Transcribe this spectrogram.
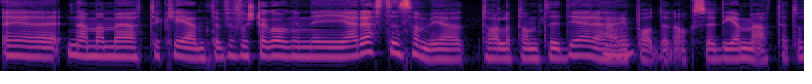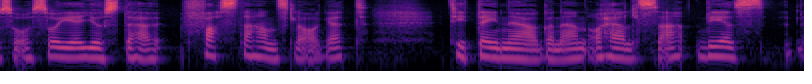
eh, när man möter klienten för första gången i arresten som vi har talat om tidigare här i podden också, det mötet och så, så är just det här fasta handslaget, titta in i ögonen och hälsa, det är, eh,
